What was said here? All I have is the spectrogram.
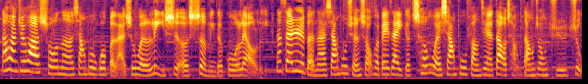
那换句话说呢，香扑锅本来是为了立誓而设名的锅料理。那在日本呢，相扑选手会被在一个称为相扑房间的道场当中居住，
